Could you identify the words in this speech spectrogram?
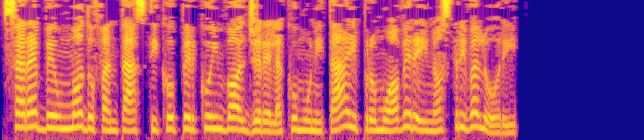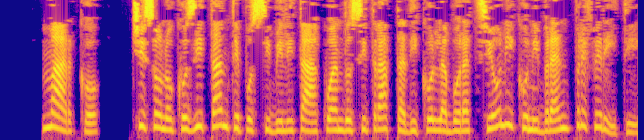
Sarebbe un modo fantastico per coinvolgere la comunità e promuovere i nostri valori. Marco, ci sono così tante possibilità quando si tratta di collaborazioni con i brand preferiti.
